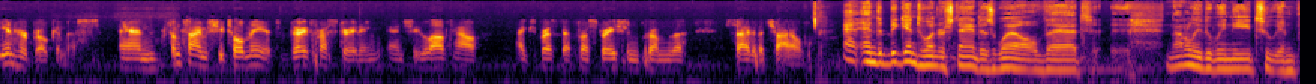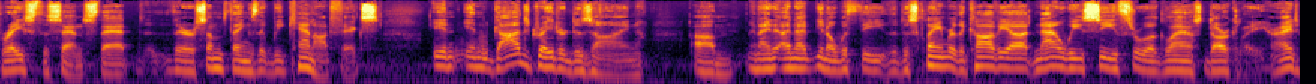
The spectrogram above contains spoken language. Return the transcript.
in her brokenness. And sometimes she told me it's very frustrating, and she loved how I expressed that frustration from the side of a child. And, and to begin to understand as well that not only do we need to embrace the sense that there are some things that we cannot fix, in in God's greater design. Um, and I, and I, you know, with the, the disclaimer, the caveat, now we see through a glass darkly, right?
